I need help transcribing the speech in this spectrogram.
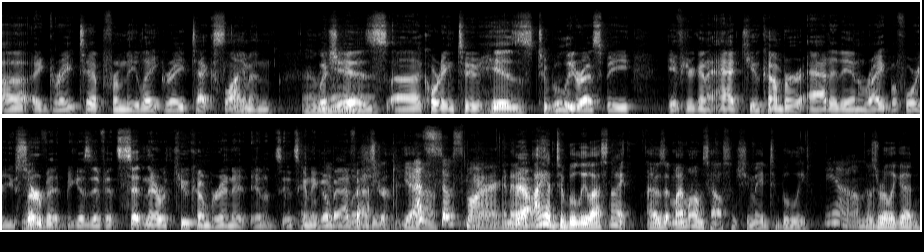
uh, a great tip from the late great Tex Slyman, Oh, which yeah. is uh, according to his tabbouleh recipe. If you're going to add cucumber, add it in right before you serve it because if it's sitting there with cucumber in it, it's, it's going to go bad mushy. faster. Yeah, That's so smart. I know. Yeah. I had tabbouleh last night. I was at my mom's house and she made tabbouleh. Yeah. It was really good.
